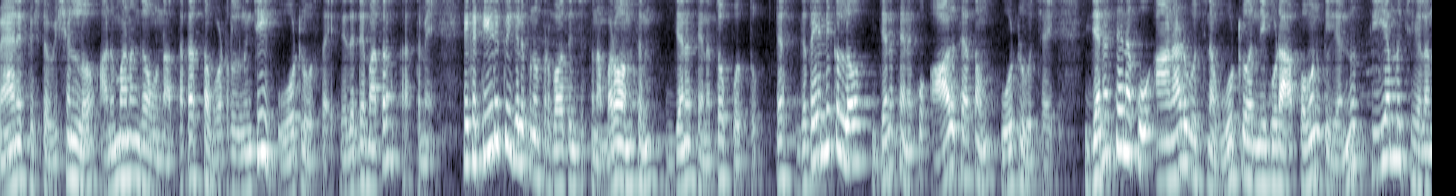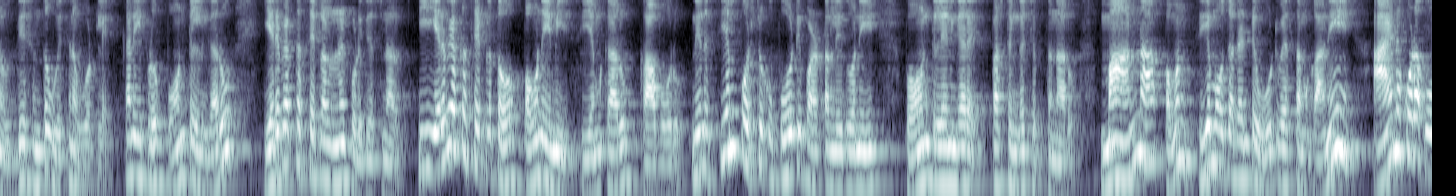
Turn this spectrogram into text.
మేనిఫెస్టో విషయంలో అనుమానంగా ఉన్న తటస్థ ఓటర్ల నుంచి ఓట్లు వస్తాయి. లేదంటే మాత్రం కష్టమే. ఇక టీడీపీ గెలుపును ప్రభావితం చేస్తున్న మరో అంశం జనసేనతో పొత్తు. ఎస్ గత ఎన్నికల్లో జనసేనకు ఆరు శాతం ఓట్లు వచ్చాయి. జనసేనకు ఆనాడు వచ్చిన ఓట్లు అన్నీ కూడా పవన్ కళ్యాణ్ను సీఎంను చేయాలన్న ఉద్దేశంతో వేసిన ఓట్లే. కానీ ఇప్పుడు పవన్ కళ్యాణ్ గారు ఇరవై ఒక్క సీట్లలోనే పోటీ చేస్తున్నారు. ఈ ఇరవై ఒక్క సీట్లతో పవన్ ఏమి సీఎం కారు కాబోరు. నేను సీఎం పోస్టుకు పోటీ పడటం లేదు అని పవన్ కళ్యాణ్ గారే స్పష్టంగా చెప్తున్నారు. మా అన్న పవన్ సీఎం అవుతాడంటే ఓటు వేస్తాము కానీ ఆయన కూడా ఓ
